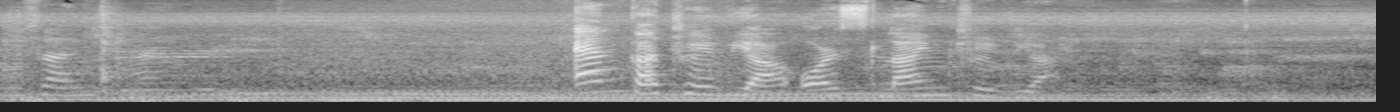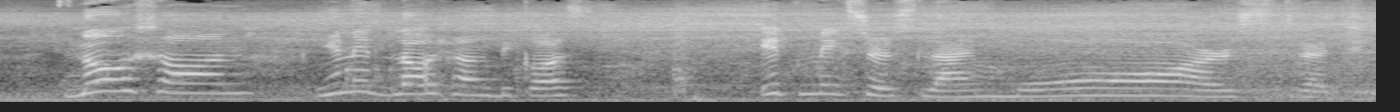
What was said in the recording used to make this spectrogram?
my slime slime Trivia or slime trivia. Lotion. You need lotion because it makes your slime more stretchy.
